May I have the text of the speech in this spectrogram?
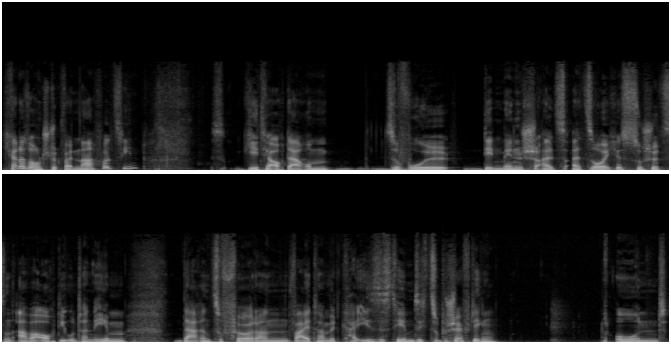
Ich kann das auch ein Stück weit nachvollziehen. Es geht ja auch darum, sowohl den Mensch als, als solches zu schützen, aber auch die Unternehmen darin zu fördern, weiter mit KI-Systemen sich zu beschäftigen und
